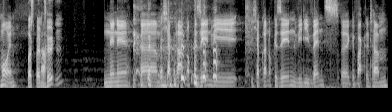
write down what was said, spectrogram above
Moin. Was beim Ah. Töten? Nee, nee. Ähm, ich habe gerade noch gesehen, wie ich habe gerade noch gesehen, wie die Vents äh, gewackelt haben.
